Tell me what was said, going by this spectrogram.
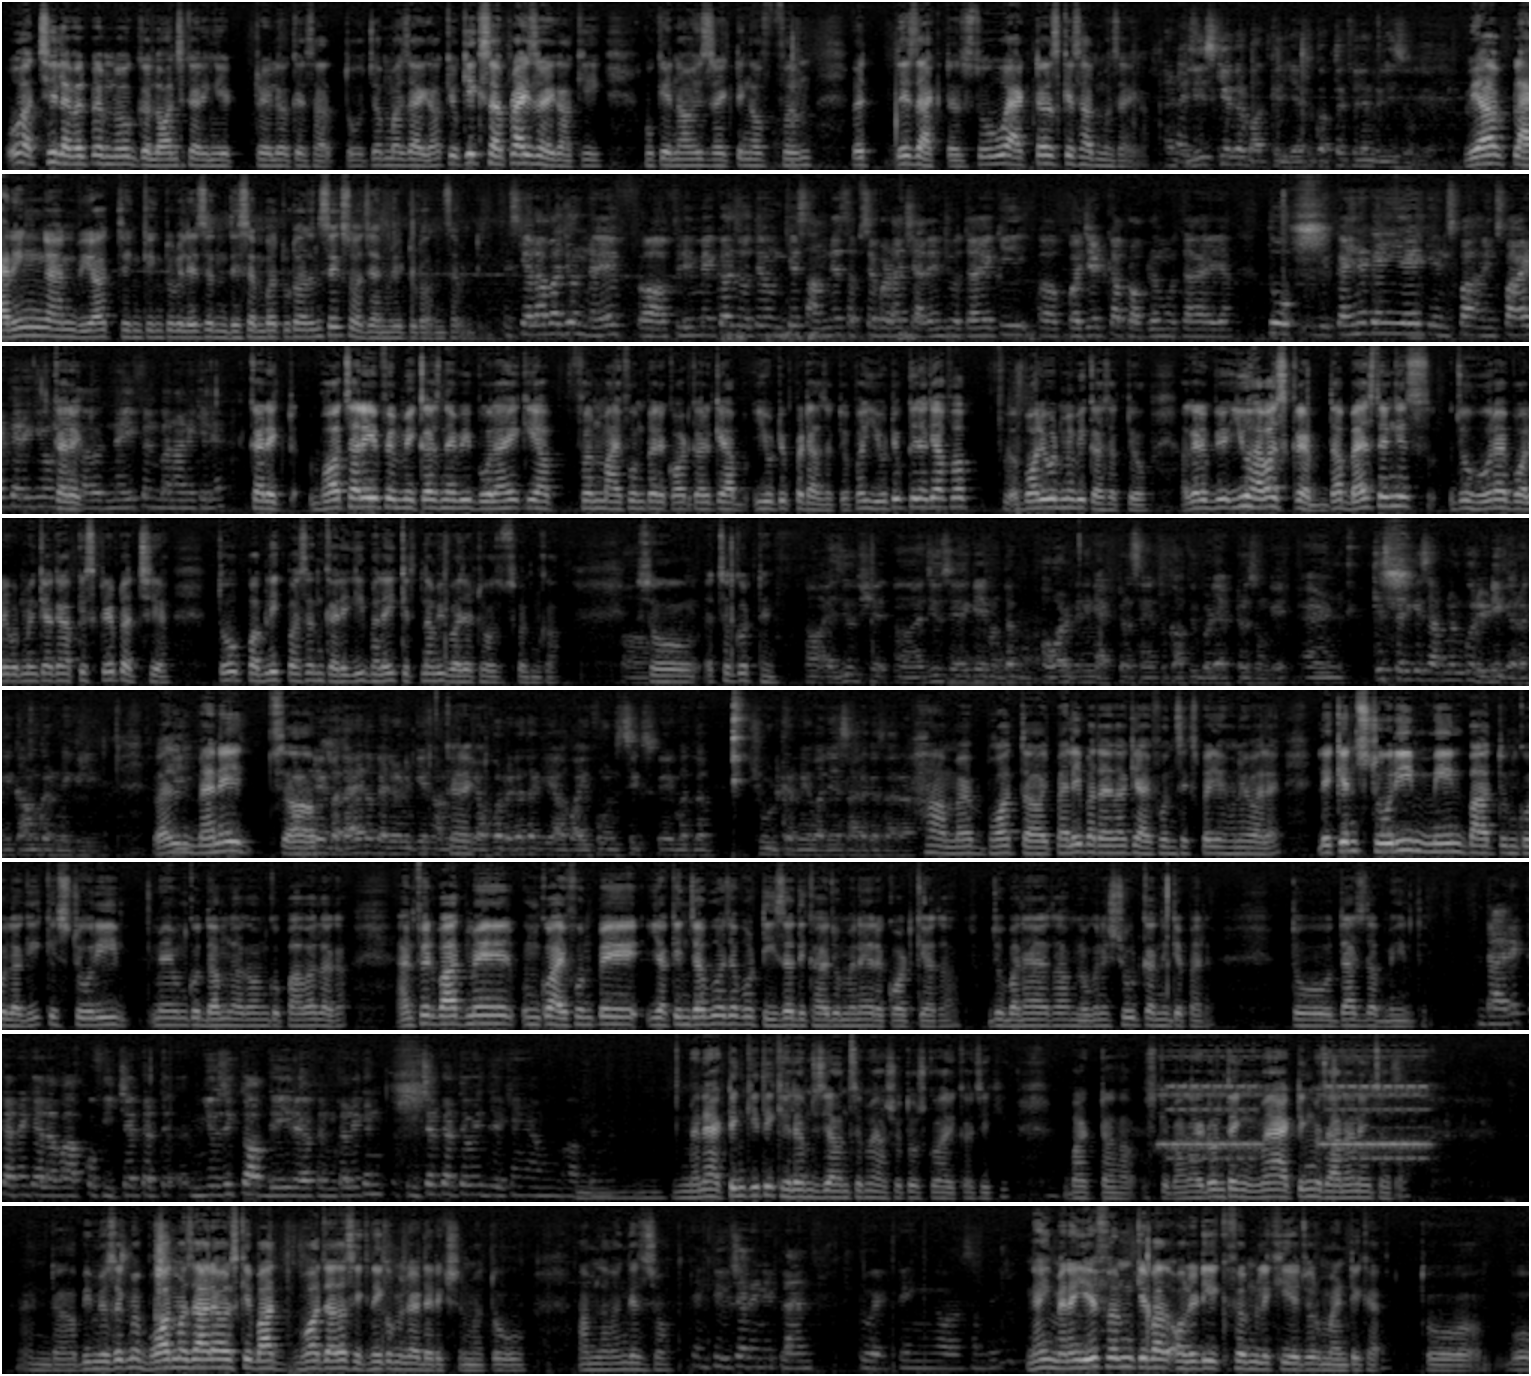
वो अच्छे लेवल पे हम लोग लॉन्च करेंगे ट्रेलर के साथ तो जब मज़ा आएगा, क्योंकि एक सरप्राइज़ रहेगा कि okay now is directing a film with this actors तो वो एक्टर्स के साथ मज़ा आएगा। रिलीज़ की अगर बात करी जाए तो कब तक फ़िल्म रिलीज़ होगी? We are planning and we are thinking to release in December 2006 और जनवरी 2017 इसके अलावा जो नए फ़िल्म मेकर्स होते हैं उनके सामने सबसे बड़ा चैलेंज होता है कि बजट का प्रॉब्लम होता है या तो कहीं ना कहीं ये एक इंस्पायर करेगी. अ, नई फ़िल्म बनाने के लिए? करेक्ट बहुत सारे फ़िल्म मेकर्स ने भी बोला है कि आप फ़िल्म आईफोन पे रिकॉर्ड करके आप यूट्यूब पे डाल सकते हो पर यूट्यूब की जगह आप बॉलीवुड में भी कर सकते हो। अगर you have a script the best thing is जो हो रहा है बॉलीवुड में कि अगर आपकी स्क्रिप्ट अच्छी है तो पब्लिक पसंद करेगी भले ही कितना भी बजट हो उस फ़िल्म का। So it's a good thing as you as you say कि मतलब अवार्ड विनिंग एक्टर्स हैं तो काफ़ी बड़े एक्टर्स होंगे। एंड किस तरीके से आपने उनको रेडी करा कि काम करने के लिए? वेल मैंने uh, बताया था पहले उनके सामने. ऑफ़र रखा था कि आप आईफोन 6 पे मतलब शूट करने वाले हैं सारा का सारा। हाँ मैं बहुत पहले ही बताया था कि आईफोन सिक्स पे ये होने वाला है। लेकिन स्टोरी मेन बात उनको लगी कि स्टोरी में उनको दम लगा उनको पावर लगा। एंड फिर बाद में उनको आईफोन पे यकीन जब हुआ जब वो टीजर दिखाया जो मैंने रिकॉर्ड किया था जो बनाया था हम लोगों ने शूट करने के पहले। तो that's the main thing direct करने के अलावा आपको फीचर करते म्यूज़िक तो आप दे ही रहे हो फ़िल्म का लेकिन फीचर करते हुए देखेंगे हम आप मैंने एक्टिंग की थी खेले हम जान से मैं आशुतोष गोवारिकर जी की। बट uh, उसके बाद आई डोंट थिंक मैं एक्टिंग में जाना नहीं चाहता। एंड uh, अभी म्यूज़िक में बहुत मज़ा आ रहा है और उसके बाद बहुत ज़्यादा सीखने को मिल डायरेक्शन में तो I am loving this job in future any plan नहीं मैंने ये फ़िल्म के बाद ऑलरेडी एक फ़िल्म लिखी है जो रोमांटिक है तो वो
